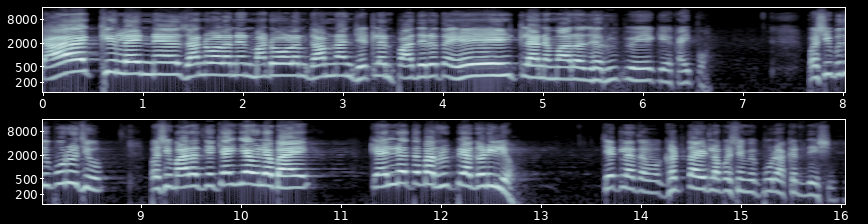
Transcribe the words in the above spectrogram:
તે આખી લાઈનને જાનવાળાને માંડવાળાને ગામના જેટલાને પાદર હતા, એટલાને મહારાજે રૂપિયો એક એક આપ્યો. પછી બધું પૂરું થયું. પછી મહારાજ કે ક્યાં ગયા ઓલે ભાઈ કે લ્યો તમારા રૂપિયા ગણી લ્યો. જેટલા તો ઘટતા હોય એટલા પછી અમે પૂરા કરી દઈશું.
